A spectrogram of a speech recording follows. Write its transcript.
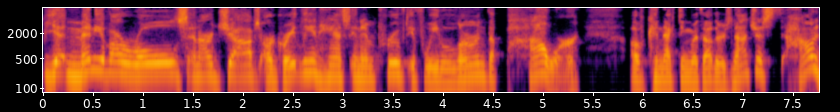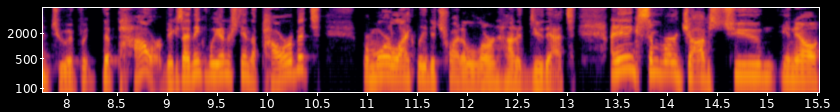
But yet, many of our roles and our jobs are greatly enhanced and improved if we learn the power of connecting with others, not just how to do it, but the power. Because I think if we understand the power of it, we're more likely to try to learn how to do that. And I think some of our jobs, too, you know,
